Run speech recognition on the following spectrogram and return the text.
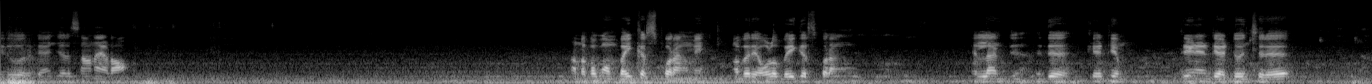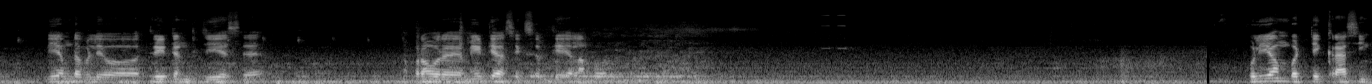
இது ஒரு டேஞ்சரஸான இடம். அந்த பக்கம் பைக்கர்ஸ் போகிறாங்கமே அவர் எவ்வளோ பைக்கர்ஸ் போகிறாங்க எல்லாம் இது KTM three ninety adventure BMW three ten GS அப்புறம் ஒரு மீட்டியா சிக்ஸ் ஃபிஃப்டி எல்லாம் போகும் புளியாம்பட்டி கிராசிங்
